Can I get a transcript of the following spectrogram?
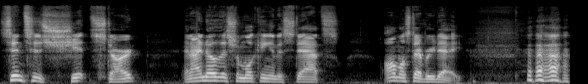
since his shit start. And I know this from looking at his stats almost every day.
